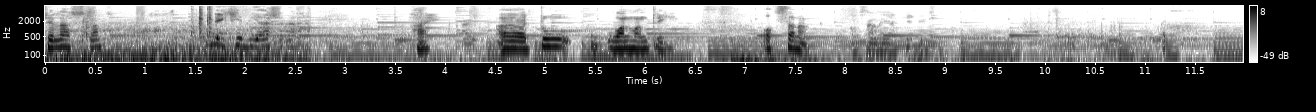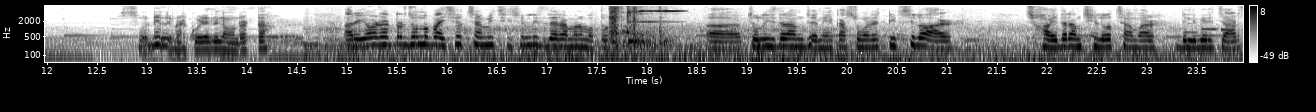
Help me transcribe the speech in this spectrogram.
চলে আসলাম। দেখিয়ে দিয়ে আসলাম hi two one one three Apsana so deliver করে দিলাম অর্ডারটা আর এই অর্ডারটার জন্য পাইছি হচ্ছে আমি ছিচল্লিশ দেরামের মতো। চল্লিশ দেরাম জেনে কাস্টমারের টিপ ছিল আর ছয় দেরাম ছিল হচ্ছে আমার ডেলিভারি চার্জ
